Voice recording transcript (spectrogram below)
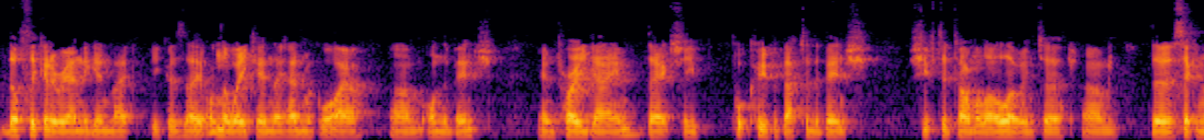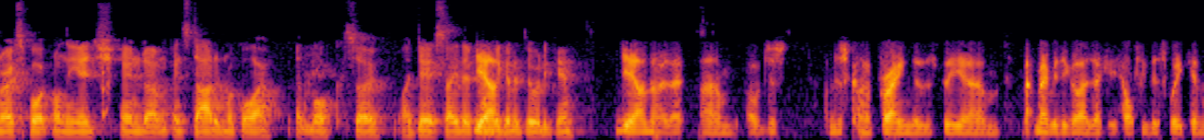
they'll flick it around again, mate, because they on the weekend they had Maguire um, on the bench, and pro game they actually put Cooper back to the bench, shifted Taumalolo into um, the second row spot on the edge, and um, and started Maguire at lock. So I dare say they're Yeah. probably going to do it again. Yeah, I know that. Um, I'll just, I'm just kind of praying that it's the um, maybe the guy's actually healthy this week, and,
